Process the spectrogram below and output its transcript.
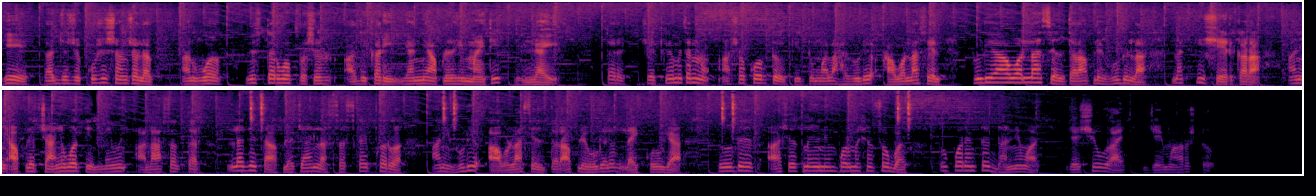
हे राज्याचे कृषी संचालक आणि व विस्तार व प्रशासन अधिकारी यांनी आपल्याला ही माहिती दिली आहे. तर शेतकरी मित्रांनो आशा करतो की तुम्हाला हा व्हिडिओ आवडला असेल. व्हिडिओ आवडला असेल तर आपल्या व्हिडिओला नक्की शेअर करा. आणि आपल्या चॅनलवरती नवीन आला असाल तर लगेच आपल्या चॅनलला सबस्क्राईब करा आणि व्हिडिओ आवडला असेल तर आपल्या व्हिडिओला लाईक करून घ्या. व्हिडिओ अशाच नवीन इन्फॉर्मेशनसोबत तोपर्यंत धन्यवाद. जय शिवराय जय महाराष्ट्र.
